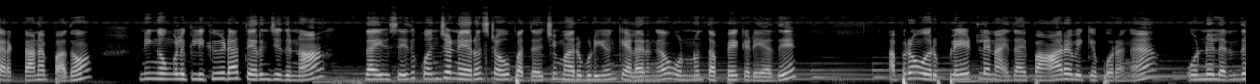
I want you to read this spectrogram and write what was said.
கரெக்டான பதம். நீங்கள் உங்களுக்கு லிக்விடாக தெரிஞ்சுதுன்னா தயவுசெய்து கொஞ்சம் நேரம் ஸ்டவ் பற்ற வச்சு மறுபடியும் கிளறுங்க. ஒன்றும் தப்பே கிடையாது. அப்புறம் ஒரு பிளேட்டில் நான் இதை இப்போ ஆற வைக்க போகிறேங்க ஒன்றுலேருந்து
